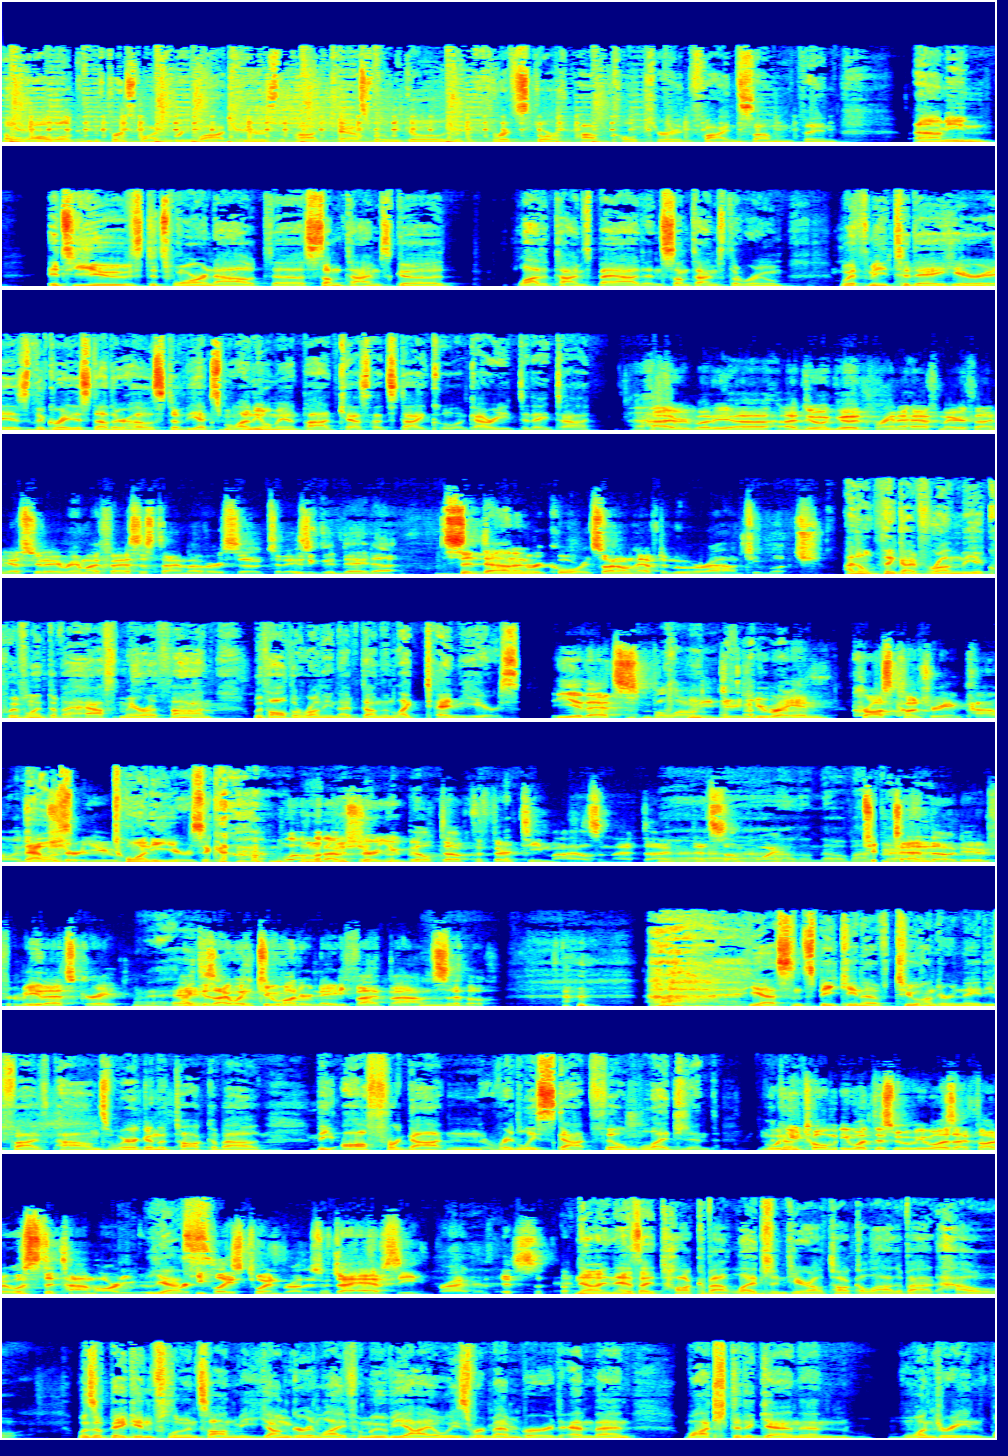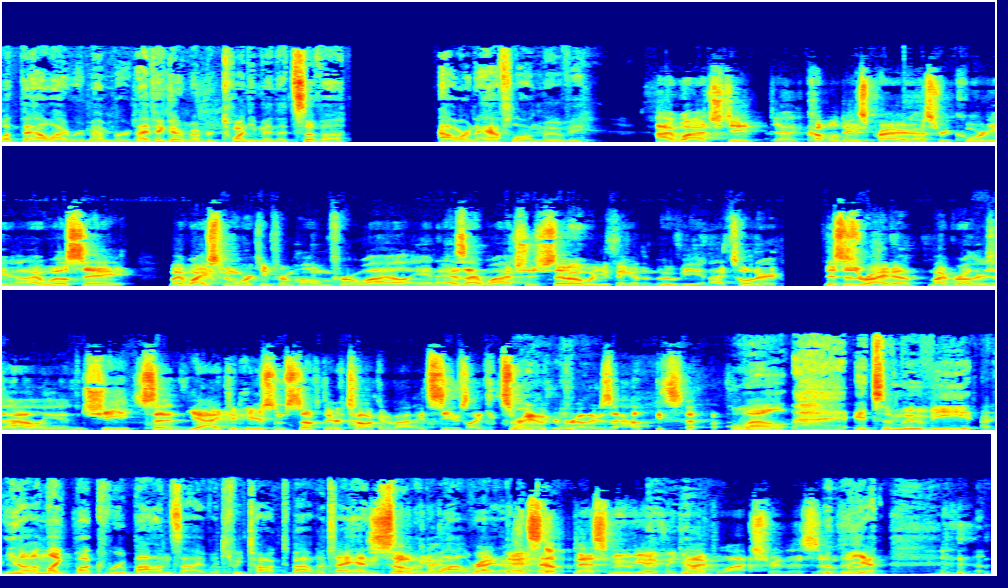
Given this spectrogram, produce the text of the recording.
Hello, all. Welcome to First Watch Rewatch. Here's the podcast where we go to the thrift store of pop culture and find something. I mean, it's used, it's worn out, uh, sometimes good, a lot of times bad, and sometimes the room. With me today here is the greatest other host of the Ex Millennial Man podcast. That's Ty Kulik. How are you today, Ty? Hi, everybody. Uh, I'm doing good. Ran a half marathon yesterday, ran my fastest time ever. So today's a good day to sit down and record so I don't have to move around too much. I don't think I've run the equivalent of a half marathon with all the running I've done in like 10 years. Yeah, that's baloney, dude. You ran cross country in college. That I'm was sure you 20 years ago. well, but I'm sure you built up the 13 miles in that time at some Uh, point. I don't know about 210 though, dude. For me, that's great Hey. because I weigh 285 pounds. So. Yes, and speaking of 285 pounds, we're going to talk about the oft forgotten Ridley Scott film Legend. When you told me what this movie was, I thought it was the Tom Hardy movie Yes. where he plays twin brothers, which I have seen prior to this. Now, and as I talk about Legend here, I'll talk a lot about how was a big influence on me younger in life, a movie I always remembered, and then watched it again and wondering what the hell I remembered. I think I remembered 20 minutes of a hour and a half long movie. I watched it a couple days prior to us recording, and I will say my wife's been working from home for a while. And as I watched it, she said, "Oh, what do you think of the movie?" And I told her this is right up my brother's alley, and she said, "Yeah, I could hear some stuff they're talking about. It seems like it's right up your brother's alley." So Well, it's a movie, you know, unlike Buckaroo Banzai, which we talked about, which I hadn't So seen in a while. Right. I that's the best movie I think I've watched for this so far. yeah.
